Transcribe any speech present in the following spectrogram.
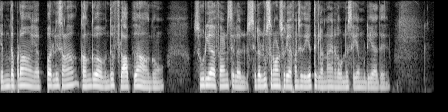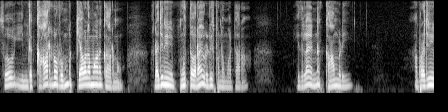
எந்த படம் எப்போ ரிலீஸ் ஆனாலும் கங்குவா வந்து ஃப்ளாப் தான் ஆகும். சூர்யா ஃபேன்ஸ் சில சில லூசரமான சூர்யா ஃபேன்ஸ் இதை ஏற்றுக்கலன்னா என்னால் ஒன்றும் செய்ய முடியாது. ஸோ இந்த காரணம் ரொம்ப கேவலமான காரணம். ரஜினி மூத்தவராக இவர் ரிலீஸ் பண்ண மாட்டாராம். இதெல்லாம் என்ன காமெடி அப்போ ரஜினி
